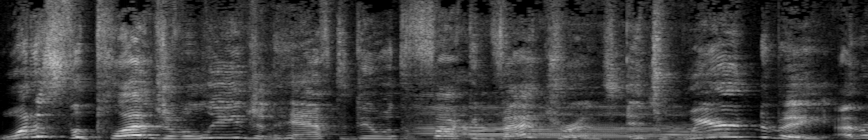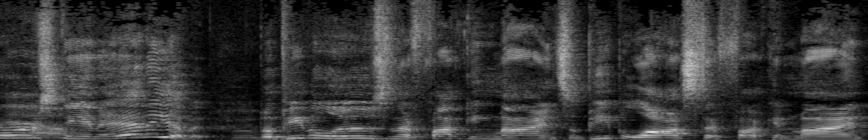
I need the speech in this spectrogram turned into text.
What does the Pledge of Allegiance have to do with the fucking veterans? It's weird to me. I don't yeah. understand any of it. But people losing their fucking mind. So people lost their fucking mind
